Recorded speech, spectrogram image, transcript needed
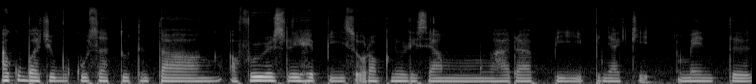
Aku baca buku satu tentang uh, Furiously Happy seorang penulis yang menghadapi penyakit mental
